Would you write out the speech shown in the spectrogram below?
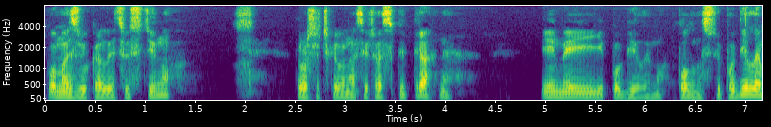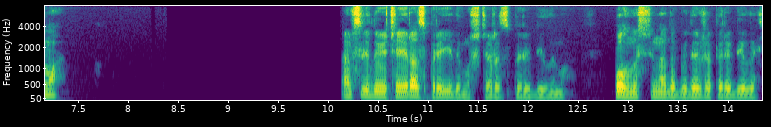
Помазюкали цю стіну. Трошечки вона зараз підтряхне. І ми її побілимо. Повністю побілимо. А в слідуючий раз приїдемо, ще раз перебілимо. Повністю треба буде вже перебілити,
